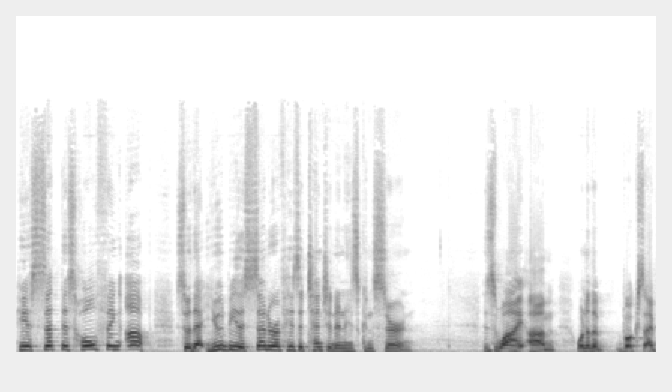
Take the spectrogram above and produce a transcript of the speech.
He has set this whole thing up so that you'd be the center of his attention and his concern. This is why um, one of the books I've,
